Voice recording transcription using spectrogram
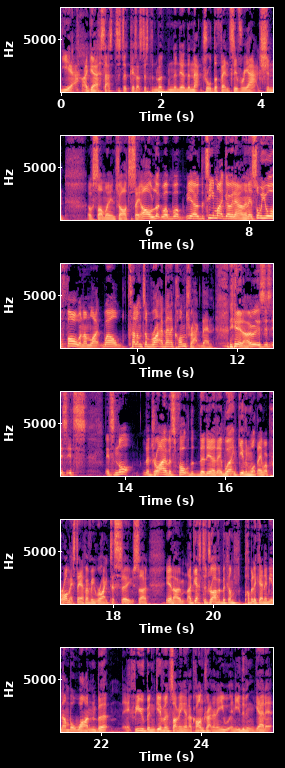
Yeah, I guess that's just I guess that's just the, the, the, natural defensive reaction of someone in charge to say, "Oh, look, well, well, you know, the team might go down, and it's all your fault." And I'm like, "Well, tell them to write a better contract, then." You know, it's just, it's it's it's not the driver's fault that, that you know, they weren't given what they were promised. They have every right to sue. So, you know, I guess the driver becomes public enemy number one. But if you've been given something in a contract and you and you didn't get it,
